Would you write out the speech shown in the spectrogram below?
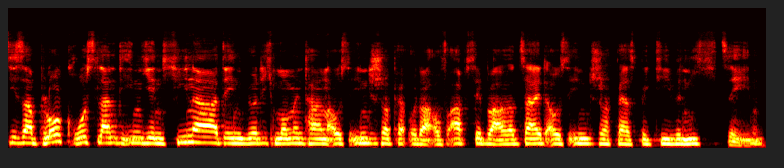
dieser Block Russland, Indien, China, den würde ich momentan aus indischer oder auf absehbare Zeit aus indischer Perspektive nicht sehen.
